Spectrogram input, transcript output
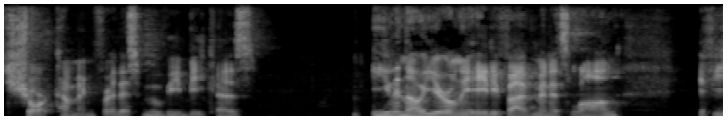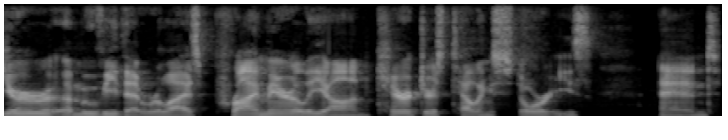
shortcoming for this movie because even though you're only 85 minutes long if you're a movie that relies primarily on characters telling stories and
